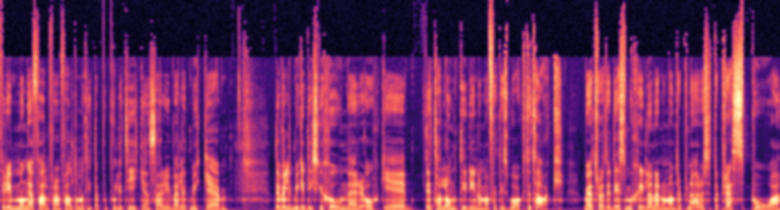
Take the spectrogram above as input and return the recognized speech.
För i många fall, framförallt om man tittar på politiken, så är det veldig mycket det är väldigt mycket diskussioner och eh, det tar lång tid innan man faktiskt walk the talk. Men jag tror att det är det som är skillnaden om entreprenörer sätter press på,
